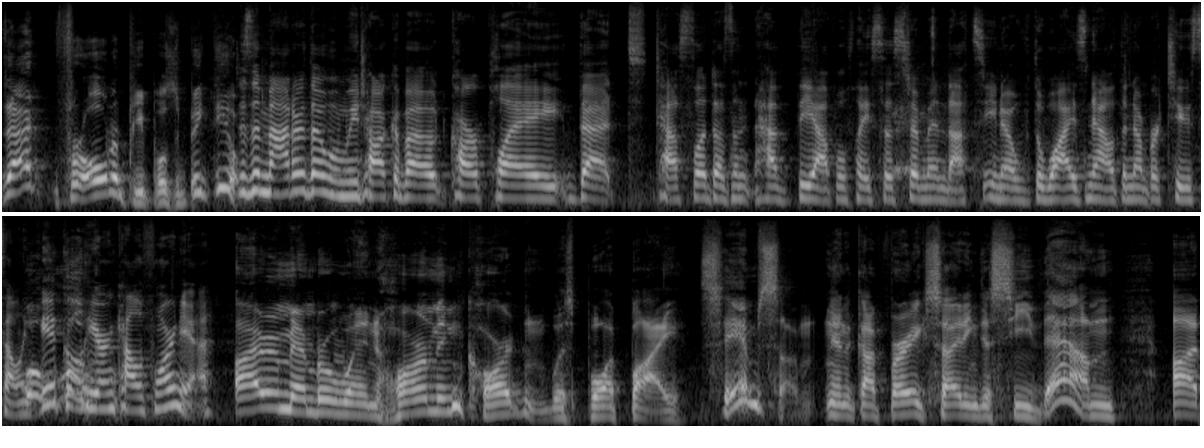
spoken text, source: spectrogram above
that, for older people, is a big deal. Does it matter though when we talk about CarPlay that Tesla doesn't have the Apple Play system and that's you know the Wise now the number two selling Well, vehicle look- here in California? I remember when Harman Kardon was bought by Samsung, and it got very exciting to see them. Uh,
